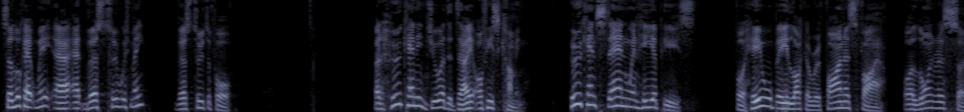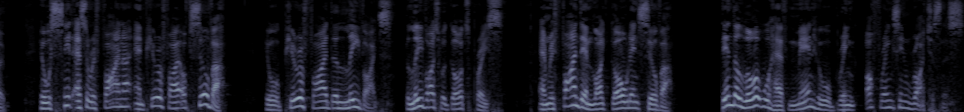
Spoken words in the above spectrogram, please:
So look at me, uh, at verse 2 with me, verse 2 to 4. But who can endure the day of his coming? Who can stand when he appears? For he will be like a refiner's fire or a launderer's soap. He will sit as a refiner and purifier of silver. He will purify the Levites. The Levites were God's priests and refine them like gold and silver. Then the Lord will have men who will bring offerings in righteousness.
